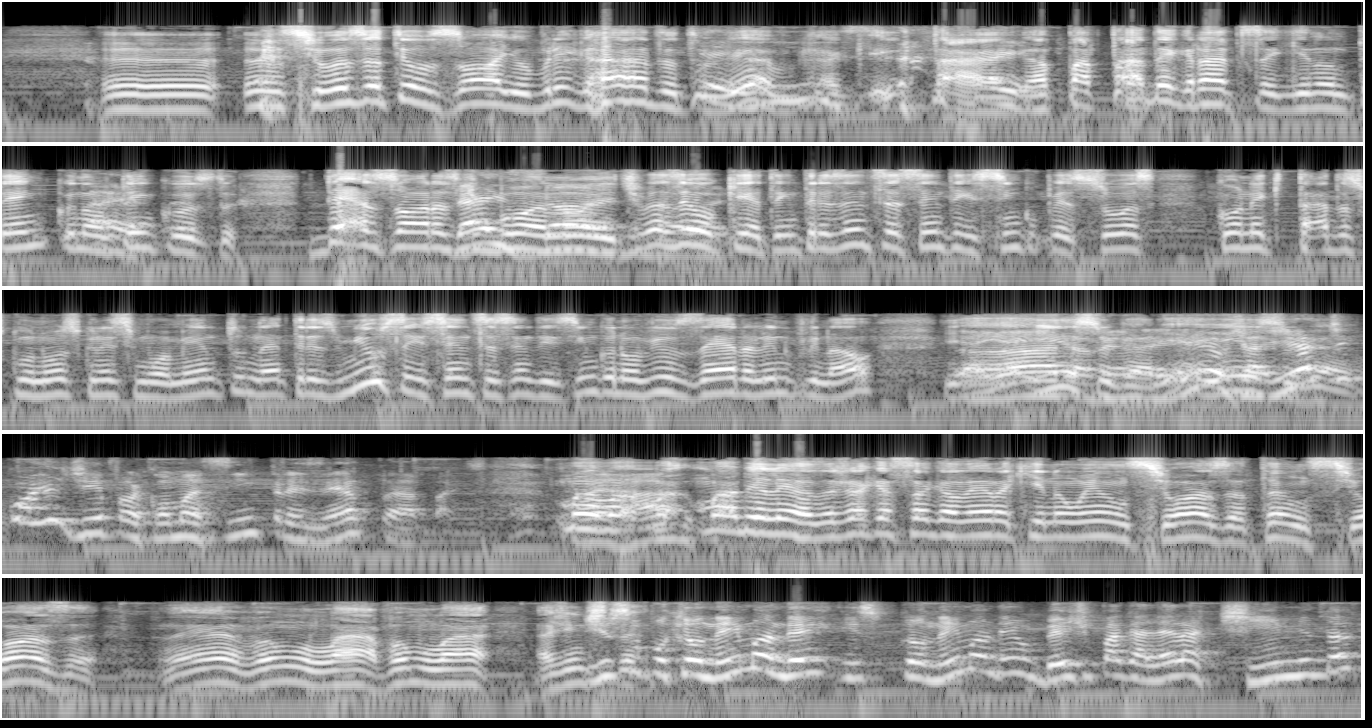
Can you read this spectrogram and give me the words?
Uh, ansioso é teu zóio, obrigado, tu vê? Tá, a patada é grátis aqui, não tem, não é, tem custo. 10 horas de boa noite. Fazer o quê? Tem 365 pessoas conectadas conosco nesse momento, né? 3.665, eu não vi o zero ali no final. E aí é ah, é isso, tá cara. É eu isso, já ia cara. te corrigir, falar, como assim 300, rapaz? Mas, tá mas, mas beleza, já que essa galera aqui não é ansiosa, tá ansiosa, né? Vamos lá, vamos lá. A gente Isso tá... porque eu nem mandei, isso porque eu nem mandei um beijo pra galera tímida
